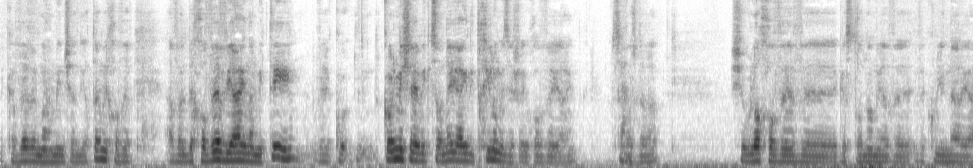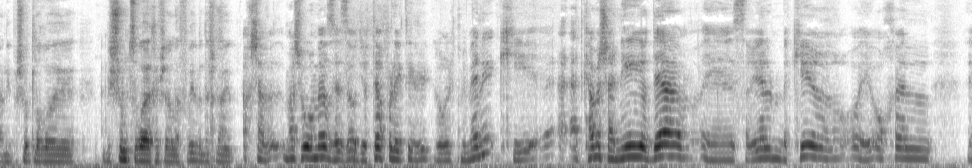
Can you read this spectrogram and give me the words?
מקווה ומאמין שאני יותר מחובב, אבל בחובב יין אמיתי, וכל מי שהם מקצועני יין התחילו מזה שהיו חובבי יין, בסופו כן. של דבר, שהוא לא חובב אה, גסטרונומיה ו- וקולינריה. אני פשוט לא רואה בשום צורה איך אפשר להפריד בין השניים. עכשיו, מה שהוא אומר זה, זה עוד יותר פוליטיקלי קורקט ממני, כי עד כמה שאני יודע, אה, שריאל מכיר אה, אוכל, אה,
